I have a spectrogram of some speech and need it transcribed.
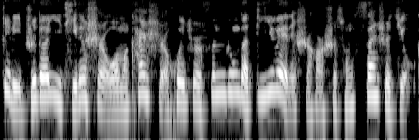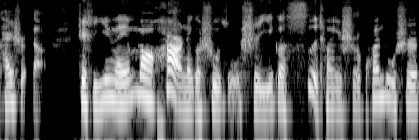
这里值得一提的是，我们开始绘制分钟的第一位的时候是从三十九开始的。这是因为冒号那个数组是一个四乘以十，宽度是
